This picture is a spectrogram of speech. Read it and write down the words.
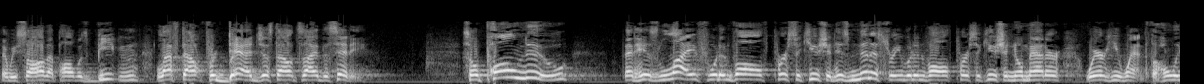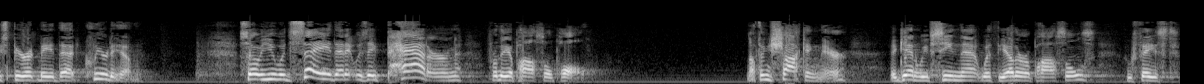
that we saw that Paul was beaten, left out for dead just outside the city. So Paul knew that his life would involve persecution. His ministry would involve persecution no matter where he went. The Holy Spirit made that clear to him. So you would say that it was a pattern for the apostle Paul. Nothing shocking there. Again, we've seen that with the other apostles who faced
